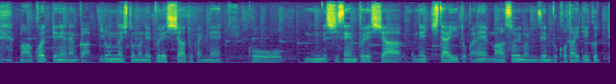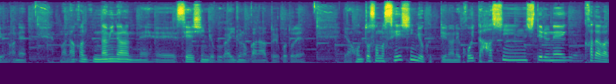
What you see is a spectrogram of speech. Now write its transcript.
まあこうやってね、なんかいろんな人のね、プレッシャーとかにね、こう、視線、プレッシャー、ね、期待とかね、まあそういうのに全部応えていくっていうのはね、まあなか並ならぬね、えー、精神力がいるのかなということで、いや、本当その精神力っていうのはね、こういった発信してるね、方々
